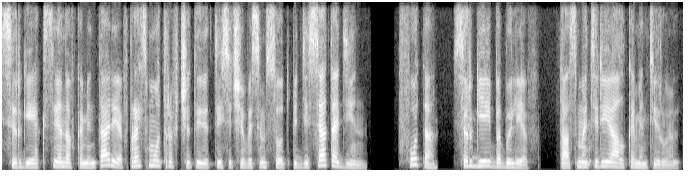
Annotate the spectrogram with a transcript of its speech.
Сергей Аксенов комментариев просмотров 4851. Фото. Сергей Бабылев. ТАСС материал комментируют.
